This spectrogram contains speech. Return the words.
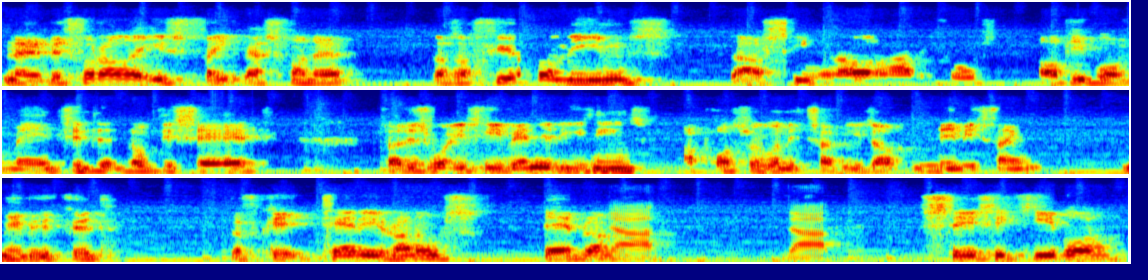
Now, before I let you fight this one out, there's a few other names that I've seen in other articles, other people have mentioned that nobody said. So I just want to see if any of these names are possibly going to trip these up and maybe think maybe we could. We've got Terri Runnels, Deborah, Nah, nah, Stacy Keibler,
